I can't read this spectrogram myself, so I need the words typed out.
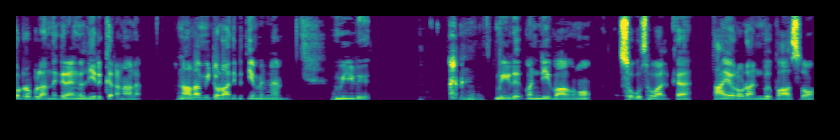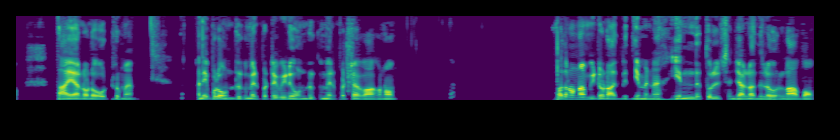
தொடர்பில் அந்த கிரகங்கள் இருக்கிறனால. நாலாம் வீட்டோட ஆதிபத்தியம் என்ன? வீடு. வீடு வண்டி வாகனம் சொகுசு வாழ்க்கை தாயாரோட அன்பு பாசம் தாயாரோட ஒற்றுமை அதே போல் ஒன்றுக்கு மேற்பட்ட வீடு ஒன்றுக்கு மேற்பட்ட வாகனம். பதினொன்றாம் வீட்டோட ஆதிபத்தியம் என்ன? எந்த தொழில் செஞ்சாலும் அதில் ஒரு லாபம்.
